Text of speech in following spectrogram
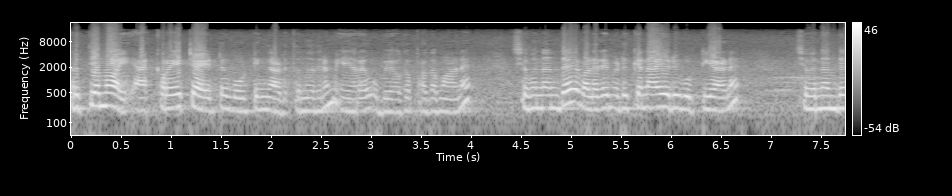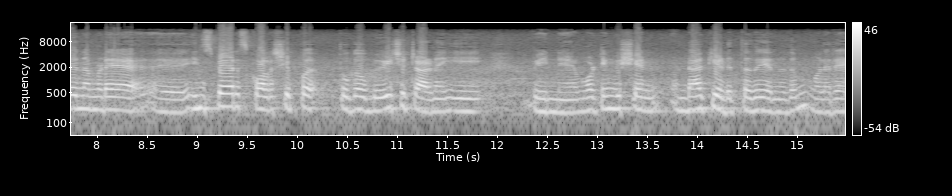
കൃത്യമായി ആക്യുറേറ്റ് ആയിട്ട് വോട്ടിംഗ് നടത്തുന്നതിനും ഏറെ ഉപയോഗപ്രദമാണ്. ശിവനന്ദ് വളരെ മിടുക്കനായ ഒരു കുട്ടിയാണ്. ശിവനന്ദ് നമ്മുടെ ഇൻസ്പയർ സ്കോളർഷിപ്പ് തുക ഉപയോഗിച്ചിട്ടാണ് ഈ പിന്നെ വോട്ടിംഗ് മിഷൻ ഉണ്ടാക്കിയെടുത്തത് എന്നതും വളരെ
